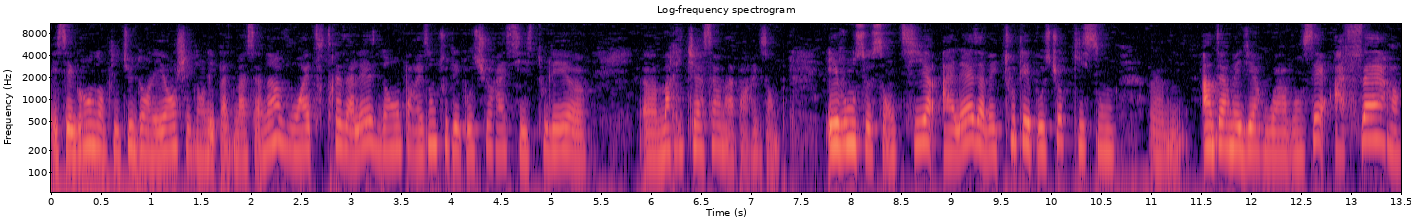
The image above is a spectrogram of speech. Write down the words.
et ces grandes amplitudes dans les hanches et dans les padmasana, vont être très à l'aise dans, par exemple, toutes les postures assises, tous les euh, euh par exemple, et vont se sentir à l'aise avec toutes les postures qui sont euh, intermédiaires ou avancées à faire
